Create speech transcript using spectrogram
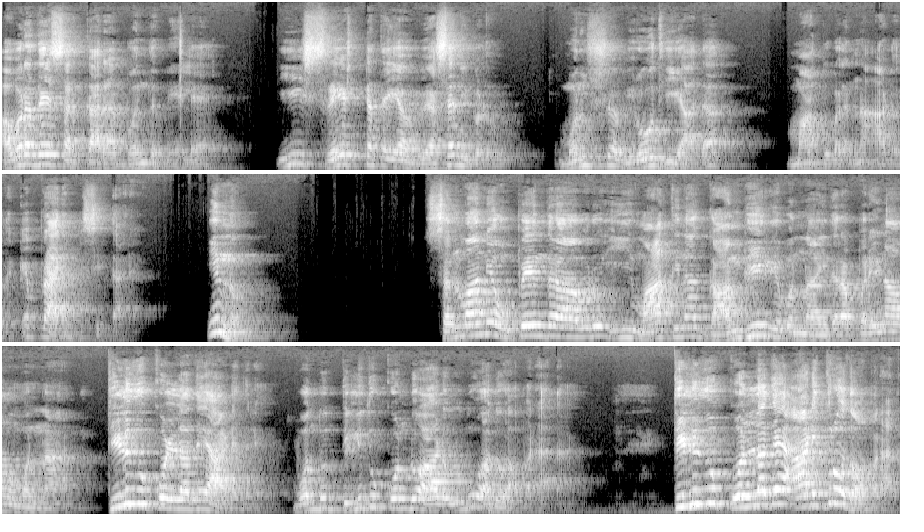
ಅವರದೇ ಸರ್ಕಾರ ಬಂದ ಮೇಲೆ ಈ ಶ್ರೇಷ್ಠತೆಯ ವ್ಯಸನಿಗಳು ಮನುಷ್ಯ ವಿರೋಧಿಯಾದ ಮಾತುಗಳನ್ನು ಆಡೋದಕ್ಕೆ ಪ್ರಾರಂಭಿಸಿದ್ದಾರೆ. ಇನ್ನು ಸನ್ಮಾನ್ಯ ಉಪೇಂದ್ರ ಅವರು ಈ ಮಾತಿನ ಗಾಂಭೀರ್ಯವನ್ನು, ಇದರ ಪರಿಣಾಮವನ್ನು ತಿಳಿದುಕೊಳ್ಳದೆ ಆಡಿದರೆ, ಒಂದು ತಿಳಿದುಕೊಂಡು ಆಡುವುದು ಅದು ಅಪರಾಧ. ತಿಳಿದುಕೊಳ್ಳದೆ ಆಡಿದ್ರೂ ಅದು ಅಪರಾಧ.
